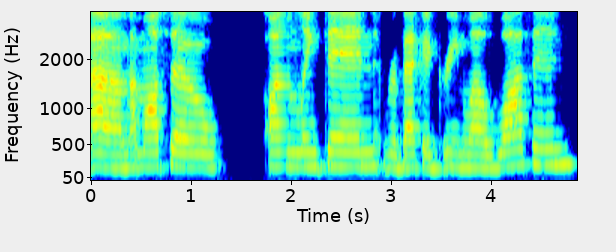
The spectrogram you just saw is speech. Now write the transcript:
Um, I'm also on LinkedIn, Rebecca Greenwell Wathen.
